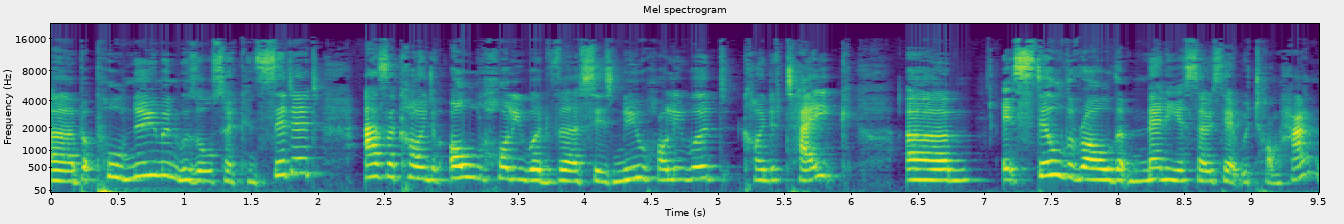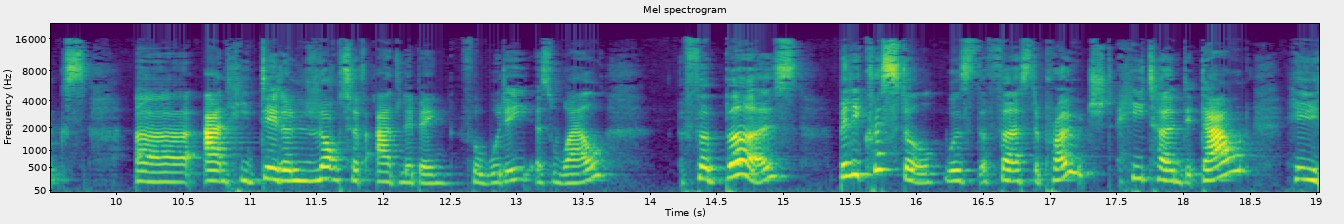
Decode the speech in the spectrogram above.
Uh, but Paul Newman was also considered as a kind of old Hollywood versus new Hollywood kind of take. Um, it's still the role that many associate with Tom Hanks, uh, and he did a lot of ad libbing for Woody as well. For Buzz, Billy Crystal was the first approached. He turned it down. He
